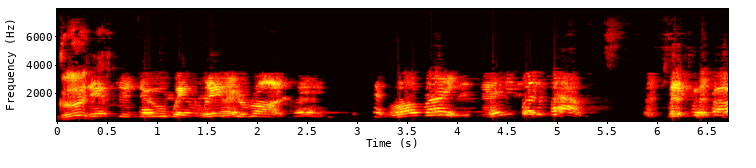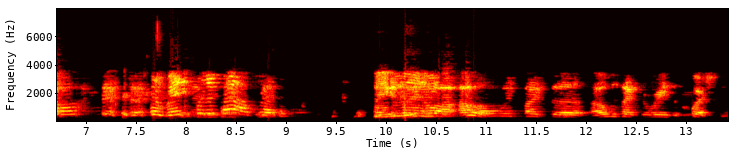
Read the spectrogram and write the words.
Good. Good afternoon. We're glad you're on. All right. Ready for the power. Ready for the power? Ready for the power, brother. You know, I, I always like to, I always like to raise a question,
